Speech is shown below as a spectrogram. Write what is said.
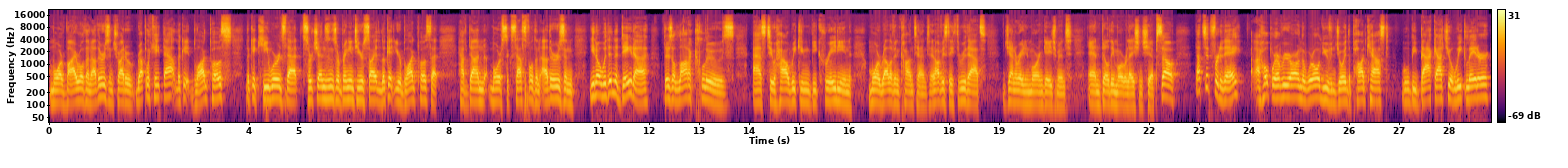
more viral than others and try to replicate that. Look at blog posts, look at keywords that search engines are bringing to your site, look at your blog posts that have done more successful than others and you know within the data there's a lot of clues as to how we can be creating more relevant content and obviously through that generating more engagement and building more relationships. So that's it for today. I hope wherever you are in the world, you've enjoyed the podcast. We'll be back at you a week later.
